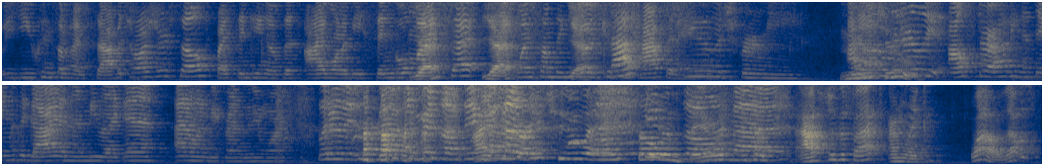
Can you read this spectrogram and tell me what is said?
you can sometimes sabotage yourself by thinking of this I want to be single Yes. mindset Yes. when something yes. good could That's be happening. huge for me. Me I'll too. Literally, I'll start having a thing with a guy and then be like, eh, I don't want to be friends anymore. Literally just ghost him or something I do that because too, and I'm so It's so embarrassed because after the fact, I'm like, wow, that was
